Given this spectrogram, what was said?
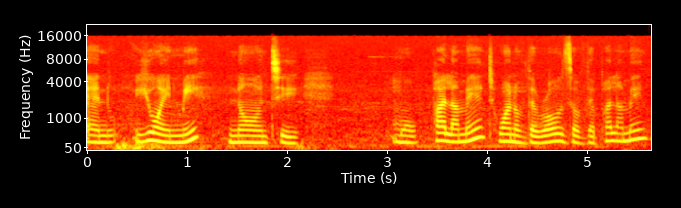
and you and me known nti mu parliament, one of the roles of the parliament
